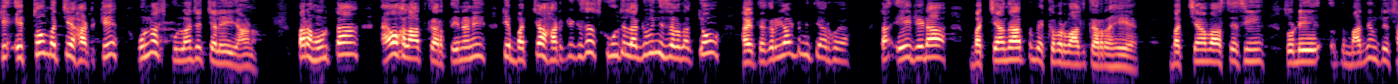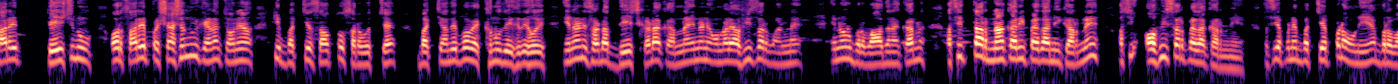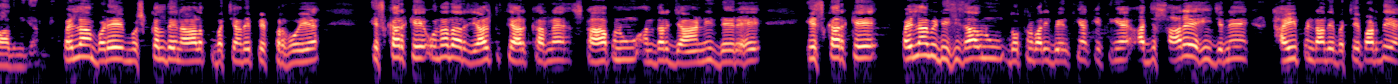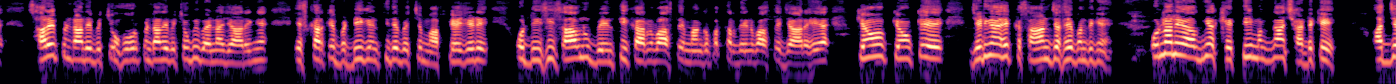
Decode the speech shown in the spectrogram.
ਕਿ ਇੱਥੋਂ ਬੱਚੇ ਹਟ ਕੇ ਉਹਨਾਂ ਸਕੂਲਾਂ 'ਚ ਚਲੇ ਜਾਣ। ਪਰ ਹੁਣ ਤਾਂ ਇਹੋ ਹਾਲਾਤ ਕਰਤੇ ਇਹਨਾਂ ਨੇ ਕਿ ਬੱਚਾ ਹਟ ਕੇ ਕਿਸੇ ਸਕੂਲ 'ਚ ਲੱਗ ਵੀ ਨਹੀਂ ਸਕਦਾ। ਕਿਉਂ? ਹਜੇ ਤੱਕ ਰਿਜ਼ਲਟ ਨਹੀਂ ਤਿਆਰ ਹੋਇਆ। ਤਾਂ ਇਹ ਜਿਹੜਾ ਬੱਚਿਆਂ ਦਾ ਭਵਿੱਖ ਬਰਬਾਦ ਕਰ ਰਹੇ ਹੈ, ਬੱਚਿਆਂ ਵਾਸਤੇ ਅਸੀਂ ਤੁਹਾਡੇ ਮਾਧਿਅਮ ਤੇ ਸਾਰੇ ਦੇਸ਼ ਨੂੰ ਔਰ ਸਾਰੇ ਪ੍ਰਸ਼ਾਸਨ ਨੂੰ ਵੀ ਕਹਿਣਾ ਚਾਹੁੰਦੇ ਹਾਂ ਕਿ ਬੱਚੇ ਸਭ ਤੋਂ ਸਰਵਉੱਚ ਹੈ। ਬੱਚਿਆਂ ਦੇ ਭਵਿੱਖ ਨੂੰ ਦੇਖਦੇ ਹੋਏ ਇਹਨਾਂ ਨੇ ਸਾਡਾ ਦੇਸ਼ ਖੜਾ ਕਰਨਾ ਇਹਨਾਂ ਨੇ ਆਉਣ ਵਾਲੇ ਅਫੀਸਰ ਬਣਨਾ ਇਹਨਾਂ ਨੂੰ ਬਰਬਾਦ ਨਾ ਕਰਨ। ਅਸੀਂ ਧਰਨਾਕਾਰੀ ਪੈਦਾ ਨਹੀਂ ਕਰਨੇ, ਅਸੀਂ ਆਫੀਸਰ ਪੈਦਾ ਕਰਨੇ ਆ ਅਸੀਂ ਆਪਣੇ ਬੱਚੇ ਪੜਾਉਣੇ ਆ ਬਰਬਾਦ ਨਹੀਂ ਕਰਨੇ। ਪਹਿਲਾਂ ਬੜੇ ਮੁਸ਼ਕਲ ਦੇ ਨਾਲ ਬੱਚਿਆਂ ਦੇ ਪੇਪਰ ਹੋਏ ਆ ਇਸ ਕਰਕੇ ਉਹਨਾਂ ਦਾ ਰਿਜ਼ਲਟ ਤਿਆਰ ਕਰਨਾ ਸਟਾਫ ਨੂੰ ਅੰਦਰ ਜਾਣ ਨਹੀਂ ਦੇ ਰਹੇ। ਇਸ ਕਰਕੇ ਪਹਿਲਾਂ ਵੀ ਡੀਸੀ ਸਾਹਿਬ ਨੂੰ ਦੋ ਤਿੰਨ ਵਾਰੀ ਬੇਨਤੀਆਂ ਕੀਤੀਆਂ, ਅੱਜ ਸਾਰੇ ਹੀ ਜਿੰਨੇ 28 ਪਿੰਡਾਂ ਦੇ ਬੱਚੇ ਪੜ੍ਹਦੇ ਆ, ਸਾਰੇ ਪਿੰਡਾਂ ਦੇ ਵਿੱਚੋਂ, ਹੋਰ ਪਿੰਡਾਂ ਦੇ ਵਿੱਚੋਂ ਵੀ ਵੈਨਾਂ ਜਾ ਰਹੀਆਂ, ਇਸ ਕਰਕੇ ਵੱਡੀ ਗਿਣਤੀ ਦੇ ਵਿੱਚ ਮਾਪੇ ਜਿਹੜੇ, ਉਹ ਡੀਸੀ ਸਾਹਿਬ ਨੂੰ ਬੇਨਤੀ ਕਰਨ ਵਾਸਤੇ, ਮੰਗ ਪੱਤਰ ਦੇਣ ਵਾਸਤੇ ਜਾ ਰਹੇ ਆ। ਕਿਉਂ? ਕਿਉਂਕਿ ਜਿਹੜੀਆਂ ਇਹ ਕਿਸਾਨ ਜਥੇਬੰਦੀਆਂ, ਉਹਨਾਂ ਨੇ ਆਪਦੀਆਂ ਖੇਤੀ ਮੰਗਾਂ ਛੱਡ ਕੇ ਅੱਜ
